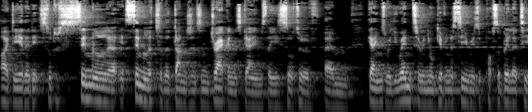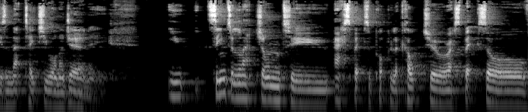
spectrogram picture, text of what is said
idea that it's sort of similar it's similar to the Dungeons and Dragons games these sort of um, games where you enter and you're given a series of possibilities and that takes you on a journey you seem to latch on to aspects of popular culture or aspects of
